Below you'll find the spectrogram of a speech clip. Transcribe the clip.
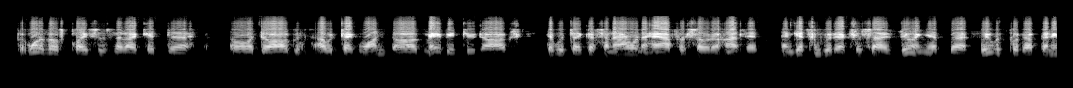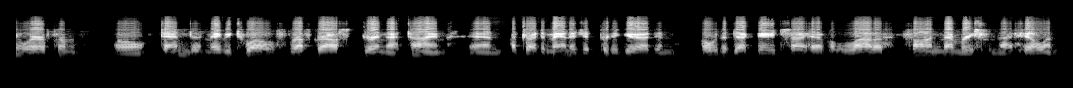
but one of those places that I could, uh, oh, a dog, I would take one dog, maybe two dogs. It would take us an hour and a half or so to hunt it and get some good exercise doing it, but we would put up anywhere from oh, 10 to maybe 12 rough grouse during that time. And I tried to manage it pretty good. And over the decades, I have a lot of fond memories from that hill. And,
